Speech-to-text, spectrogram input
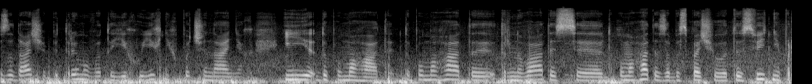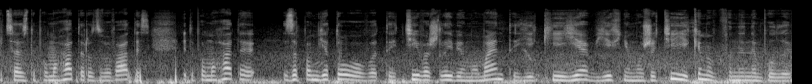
Задача підтримувати їх у їхніх починаннях і допомагати, допомагати тренуватися, допомагати забезпечувати освітній процес, допомагати розвиватись і допомагати запам'ятовувати ті важливі моменти, які є в їхньому житті, якими б вони не були.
